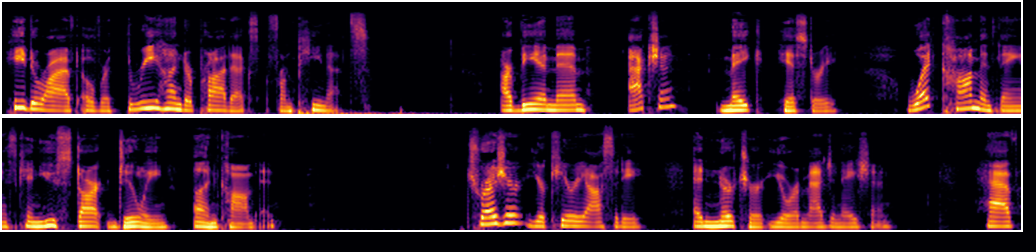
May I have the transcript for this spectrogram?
He derived over 300 products from peanuts. Our BMM action? Make history. What common things can you start doing uncommon? Treasure your curiosity and nurture your imagination. Have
